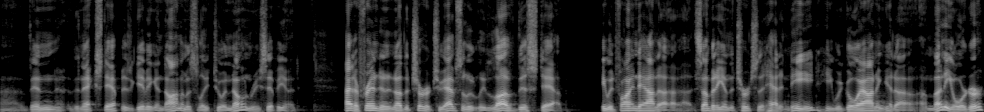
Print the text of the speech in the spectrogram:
Uh, then the next step is giving anonymously to a known recipient. I had a friend in another church who absolutely loved this step. He would find out uh, somebody in the church that had a need. He would go out and get a, a money order.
